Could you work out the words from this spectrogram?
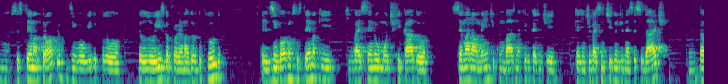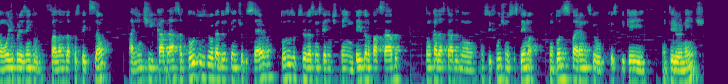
um sistema próprio desenvolvido pelo, pelo Luiz, que é o programador do clube. Ele desenvolve um sistema que, que vai sendo modificado semanalmente com base naquilo que a gente, que a gente vai sentindo de necessidade. Então, hoje, por exemplo, falando da prospecção, a gente cadastra todos os jogadores que a gente observa, todas as observações que a gente tem desde o ano passado estão cadastradas no, no Cifut, no sistema, com todos os parâmetros que eu, que eu expliquei anteriormente.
